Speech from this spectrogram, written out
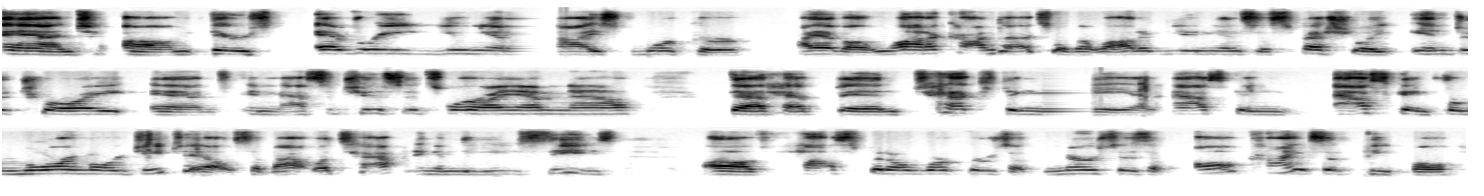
and um, there's every unionized worker. I have a lot of contacts with a lot of unions, especially in Detroit and in Massachusetts, where I am now that have been texting me and asking asking for more and more details about what's happening in the UCs of hospital workers, of nurses, of all kinds of people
